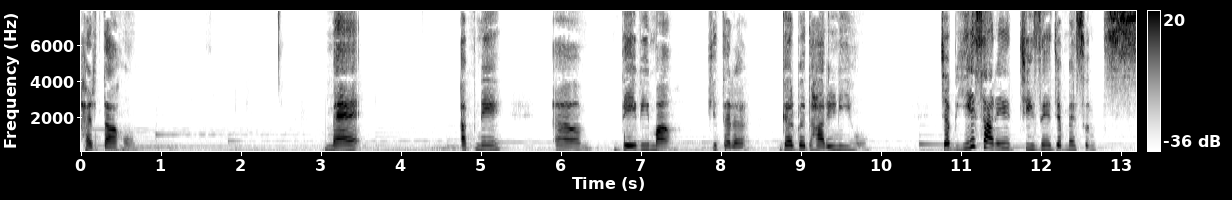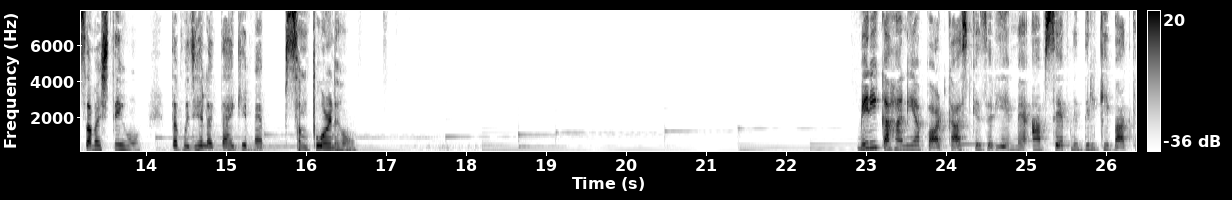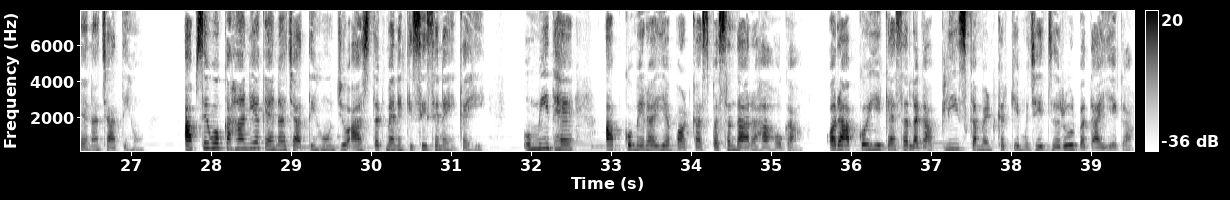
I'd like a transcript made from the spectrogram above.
हरता हूँ, मैं अपने देवी माँ की तरह गर्भधारिणी हूँ जब ये सारे चीज़ें जब मैं सुन, समझती हूँ, तब मुझे लगता है कि मैं संपूर्ण हूँ। मेरी कहानियाँ पॉडकास्ट के ज़रिए मैं आपसे अपने दिल की बात कहना चाहती हूँ। आपसे वो कहानियाँ कहना चाहती हूँ जो आज तक मैंने किसी से नहीं कही। उम्मीद है आपको मेरा यह पॉडकास्ट पसंद आ रहा होगा और आपको ये कैसा लगा प्लीज़ कमेंट करके मुझे ज़रूर बताइएगा।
